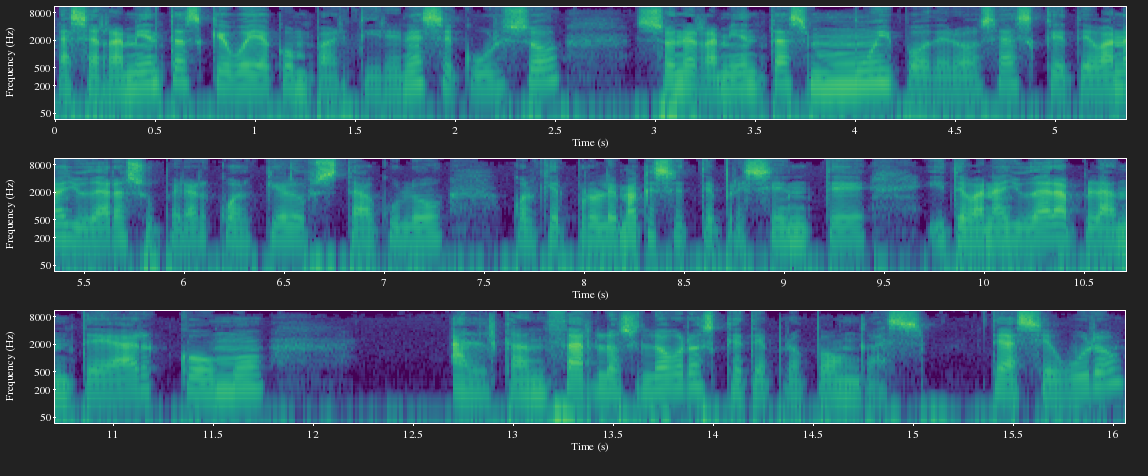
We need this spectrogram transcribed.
Las herramientas que voy a compartir en ese curso son herramientas muy poderosas que te van a ayudar a superar cualquier obstáculo, cualquier problema que se te presente y te van a ayudar a plantear cómo alcanzar los logros que te propongas. Te aseguro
